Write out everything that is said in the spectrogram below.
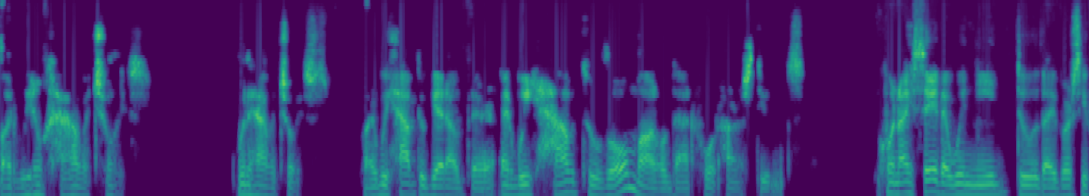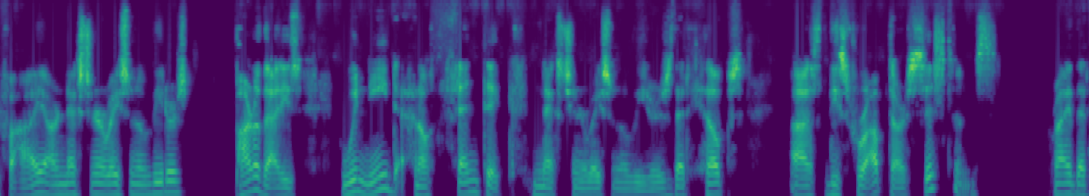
but we don't have a choice. We don't have a choice, right? We have to get out there and we have to role model that for our students. When I say that we need to diversify our next generation of leaders, part of that is we need an authentic next generation of leaders that helps us disrupt our systems, right? That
